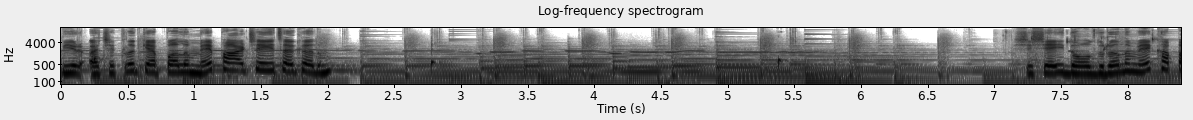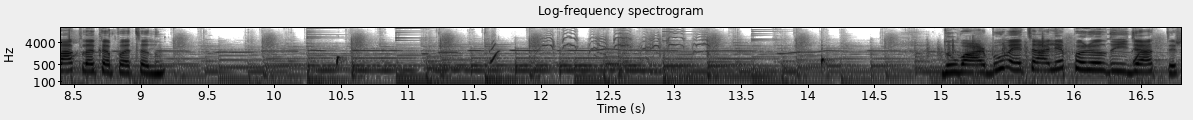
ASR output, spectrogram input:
Bir açıklık yapalım ve parçayı takalım. Şişeyi dolduralım ve kapakla kapatalım. Duvar bu metalle parıldayacaktır.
